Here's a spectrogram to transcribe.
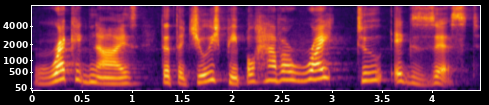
recognize that the Jewish people have a right to exist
